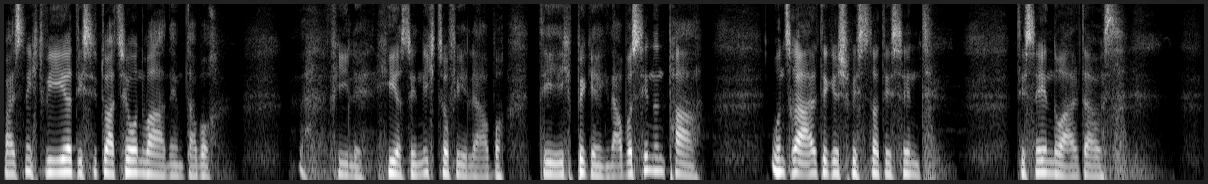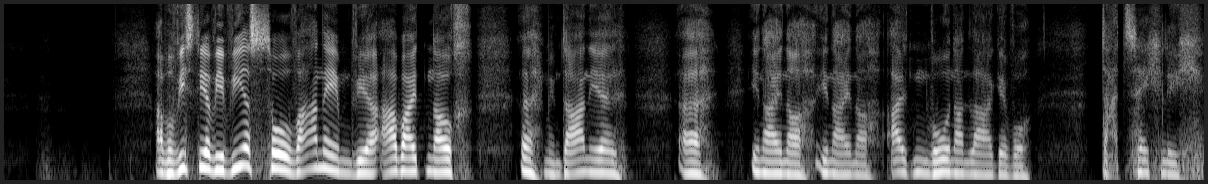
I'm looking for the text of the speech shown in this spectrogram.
ich weiß nicht, wie ihr die Situation wahrnehmt, aber viele, hier sind nicht so viele, aber die ich begegne. Aber es sind ein paar. Unsere alte Geschwister, die sind, die sehen nur alt aus. Aber wisst ihr, wie wir es so wahrnehmen? Wir arbeiten auch äh, mit Daniel äh, in, einer, in einer alten Wohnanlage, wo tatsächlich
